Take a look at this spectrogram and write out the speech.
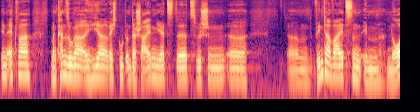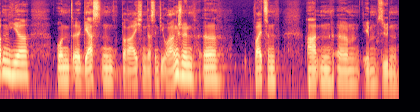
in etwa. Man kann sogar hier recht gut unterscheiden jetzt äh, zwischen äh, ähm, Winterweizen im Norden hier und äh, Gerstenbereichen, das sind die orangenen äh, Weizenarten ähm, im Süden.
